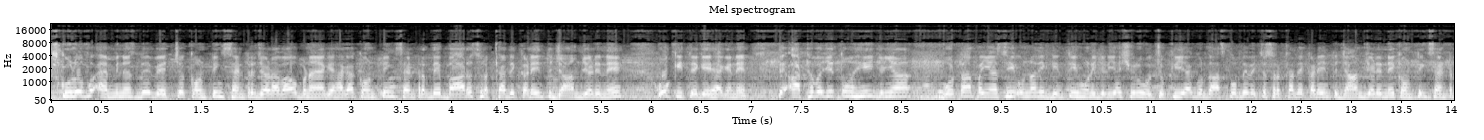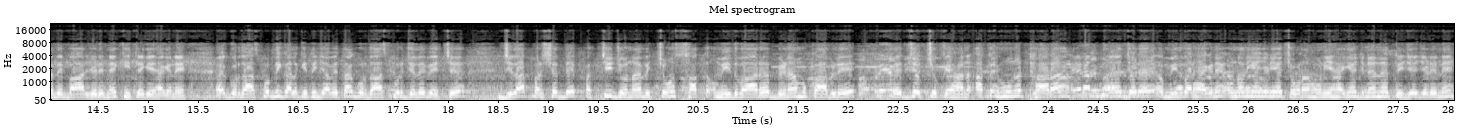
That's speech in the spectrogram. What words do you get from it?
ਸਕੂਲ ਆਫ ਐਮਿਨੈਂਸ ਦੇ ਵਿੱਚ ਕਾਊਂਟਿੰਗ ਸੈਂਟਰ ਜਿਹੜਾ ਵਾ ਉਹ ਬਣਾਇਆ ਗਿਆ ਹੈਗਾ। ਕਾਊਂਟਿੰਗ ਸੈਂਟਰ ਦੇ ਬਾਹਰ ਸੁਰੱਖਿਆ ਦੇ ਕੜੇ ਇੰਤਜ਼ਾਮ ਜਿਹੜੇ ਨੇ ਉਹ ਕੀਤੇ ਗਏ ਹੈਗੇ ਨੇ। ਤੇ 8 ਵਜੇ ਤੋਂ ਹੀ ਜਿਹੜੀਆਂ ਵੋਟਾਂ ਪਈਆਂ ਸੀ, ਉਹਨਾਂ ਦੀ ਗਿਣਤੀ ਹੋਣੀ ਜਿਹੜੀ ਆ ਸ਼ੁਰੂ ਹੋ ਚੁੱਕੀ ਹੈ ਗੁਰਦਾਸਪੁਰ ਦੇ ਵਿੱਚ ਸੁਰੱਖਿਆ ਦੇ ਕੜੇ ਇੰਤਜ਼ਾਮ ਜਿਹੜੇ ਨੇ ਕਾਊਂਟਿੰਗ ਸੈਂਟਰ ਦੇ ਬਾਹਰ ਜਿਹੜੇ ਨੇ ਕੀਤੇ ਗਏ ਹੈਗੇ ਨੇ। ਗੁਰਦਾਸਪੁਰ ਦੀ ਗੱਲ ਕੀਤੀ ਜਾਵੇ ਤਾਂ ਗੁਰਦਾਸਪੁਰ ਜ਼ਿਲ੍ਹੇ ਵਿੱਚ ਜ਼ਿਲ੍ਹਾ ਪਰਿਸ਼ਦ ਦੇ 25 ਜ਼ੋਨਾਂ ਵਿੱਚੋਂ 7 ਉਮੀਦਵਾਰ ਬਿਨਾਂ ਮੁਕਾਬਲੇ ਜਿੱਤ ਚੁੱਕੇ ਹਨ। ਅਤੇ ਹੁਣ 18 ਅ, ਜਿਹੜੇ ਉਮੀਦਵਾਰ ਹੈਗੇ ਨੇ ਉਹਨਾਂ ਦੀਆਂ ਜਿਹੜੀਆਂ ਚੋਣਾਂ ਹੋਣੀਆਂ ਹੈਗੀਆਂ ਜਿਨ੍ਹਾਂ ਦੇ ਨਤੀਜੇ ਜਿਹੜੇ ਨੇ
